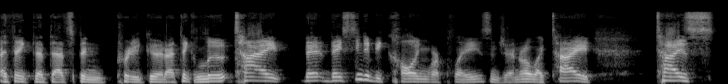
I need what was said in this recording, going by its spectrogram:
I think that that's been pretty good. I think Lue, Ty they, they seem to be calling more plays in general. Like Ty Ty's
